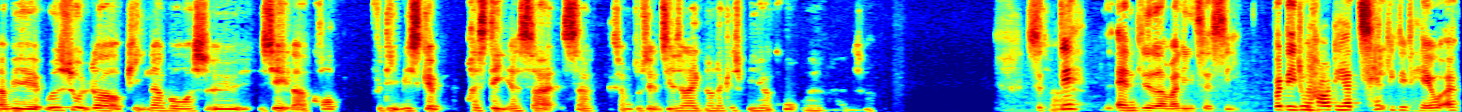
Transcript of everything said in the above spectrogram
når vi udsulter og piner vores øh, sjæl og krop, fordi vi skal præstere, så, så, som du selv siger, så er der ikke noget, der kan spire og gro. Vel? Altså. Så det anleder mig lige til at sige. Fordi du har jo det her telt i dit have, og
